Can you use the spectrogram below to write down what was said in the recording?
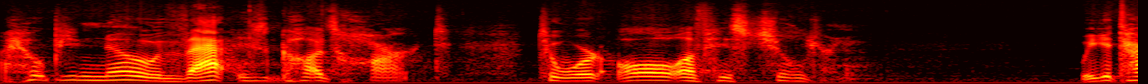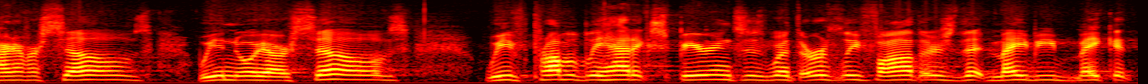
I hope you know that is God's heart toward all of his children. We get tired of ourselves, we annoy ourselves. We've probably had experiences with earthly fathers that maybe make it,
